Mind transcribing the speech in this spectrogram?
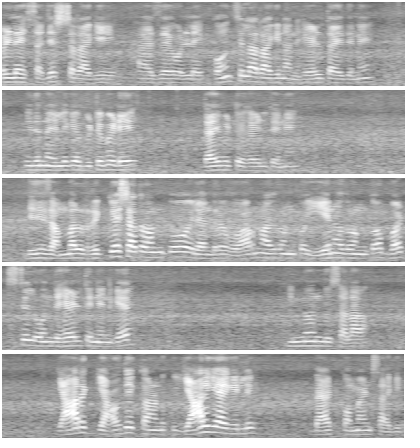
ಒಳ್ಳೆ ಸಜೆಸ್ಟರ್ ಆಗಿ ಆ್ಯಸ್ ಎ ಒಳ್ಳೆ ಕೌನ್ಸಿಲರ್ ಆಗಿ ನಾನು ಹೇಳ್ತಾ ಇದ್ದೀನಿ. ಇದನ್ನು ಇಲ್ಲಿಗೆ ಬಿಟ್ಟುಬಿಡಿ ದಯವಿಟ್ಟು ಹೇಳ್ತೀನಿ. ದಿಸ್ ಈಸ್ ಅಂಬಲ್ ರಿಕ್ವೆಸ್ಟ್ ಆದರೂ ಅನ್ಕೋ, ಇಲ್ಲಾಂದರೆ ವಾರ್ನ್ ಆದರೂ ಅನ್ಕೋ, ಏನಾದರೂ ಅನ್ಕೋ ಬಟ್ ಸ್ಟಿಲ್ ಒಂದು ಹೇಳ್ತೀನಿ ನಿನಗೆ. ಇನ್ನೊಂದು ಸಲ ಯಾರಿಗೆ ಯಾವುದೇ ಕಾರಣಕ್ಕೂ, ಯಾರಿಗೆ ಆಗಿರಲಿ ಬ್ಯಾಡ್ ಕಾಮೆಂಟ್ಸ್ ಆಗಿ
